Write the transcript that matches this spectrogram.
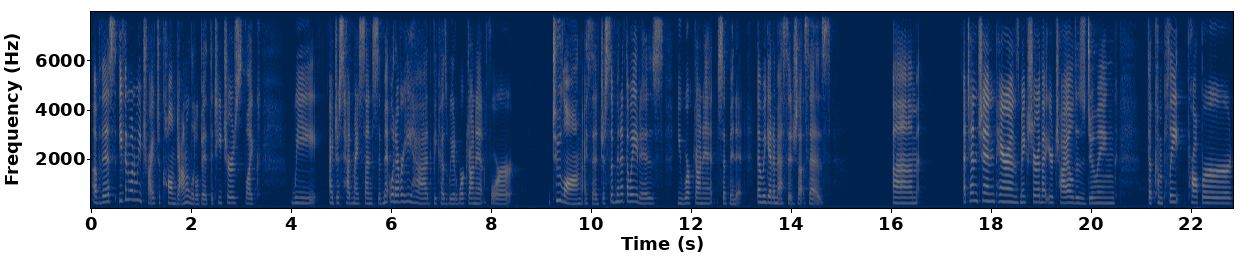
of this. Even when we tried to calm down a little bit the teachers like we i just had my son submit whatever he had because we had worked on it for too long. I said, just submit it the way it is. You worked on it, submit it. Then we get a message that says, um, attention, parents, make sure that your child is doing the complete proper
